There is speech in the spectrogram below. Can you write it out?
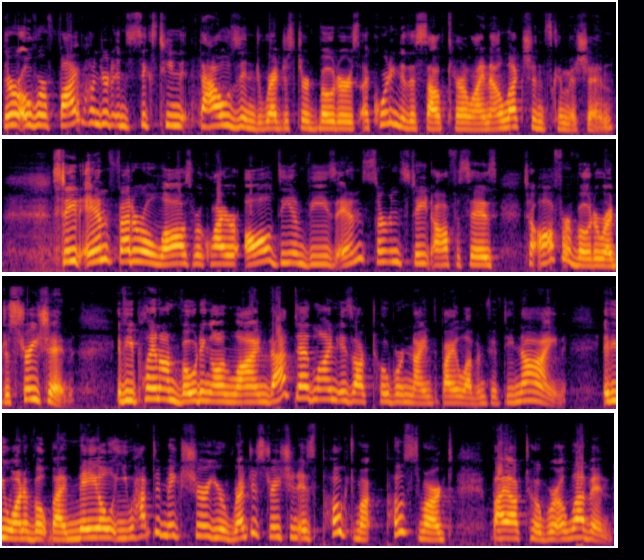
there are over 516,000 registered voters, according to the South Carolina Elections Commission. State and federal laws require all DMVs and certain state offices to offer voter registration. If you plan on voting online, that deadline is October 9th by 11:59. If you want to vote by mail, you have to make sure your registration is postmarked by October 11th.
